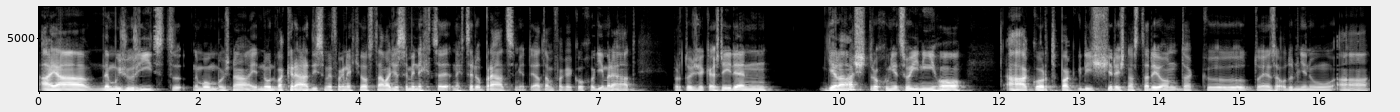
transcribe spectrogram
a já nemůžu říct, nebo možná jednou, dvakrát, když jsem mi fakt nechtěl vstávat, že se mi nechce, nechce do práce. Mě to já tam fakt jako chodím rád, protože každý den děláš trochu něco jiného a kort pak, když jedeš na stadion, tak eh, to je za odměnu a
